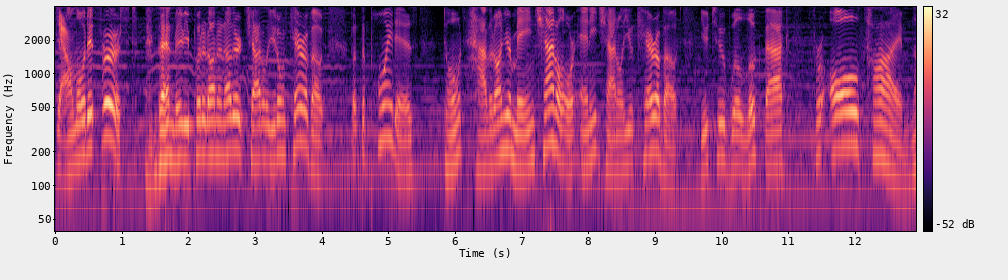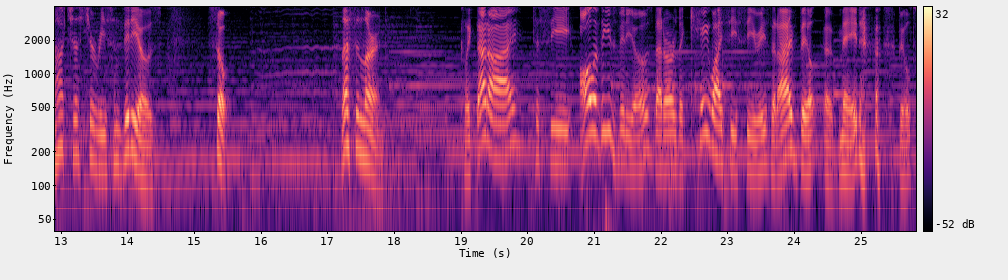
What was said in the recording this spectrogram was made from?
download it first, and then maybe put it on another channel you don't care about. But the point is, don't have it on your main channel or any channel you care about. YouTube will look back for all time, not just your recent videos. So, lesson learned. click that eye to see all of these videos that are the KYC series that I've built, uh, made, built.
